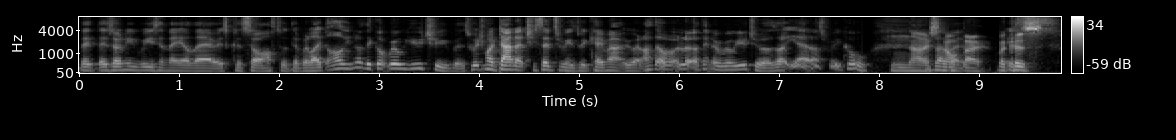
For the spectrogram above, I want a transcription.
There- There's only reason they are there is because so afterward they were like, oh, you know, they got real YouTubers, which my dad actually said to me as we came out. He went, I thought, look, I think they're real YouTubers. I was like, yeah, that's pretty cool. no it's not though because It's-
